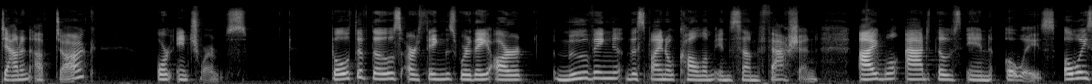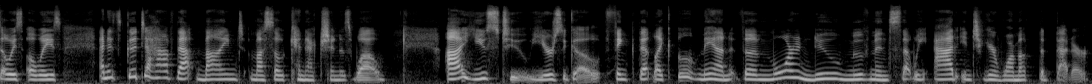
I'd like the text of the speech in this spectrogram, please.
down and up dog, or inchworms. Both of those are things where they are moving the spinal column in some fashion. I will add those in always, always, always, always. And it's good to have that mind muscle connection as well. I used to years ago think that, like, oh man, the more new movements that we add into your warm up, the better.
